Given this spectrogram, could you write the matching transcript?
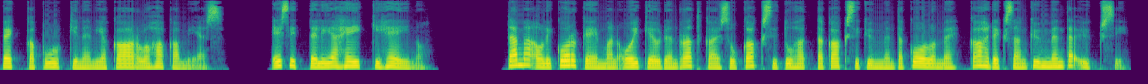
Pekka Pulkkinen ja Kaarlo Hakamies. Esittelijä Heikki Heino. Tämä oli korkeimman oikeuden ratkaisu 2023-81.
